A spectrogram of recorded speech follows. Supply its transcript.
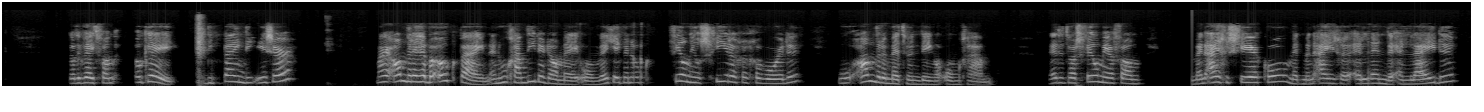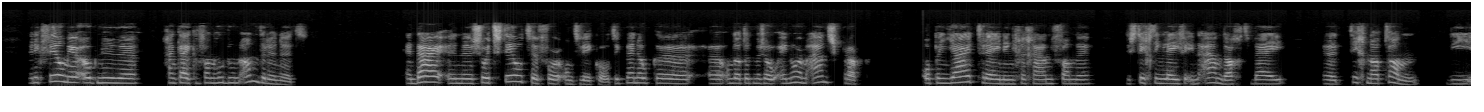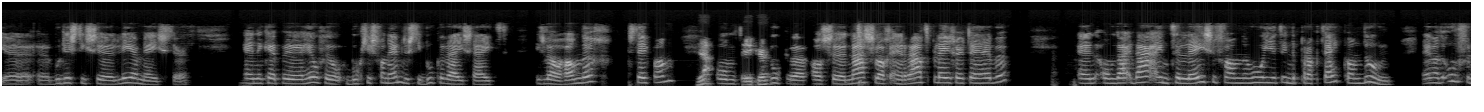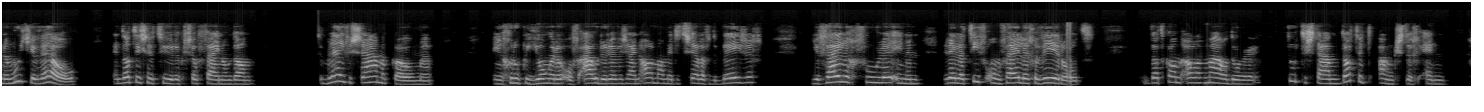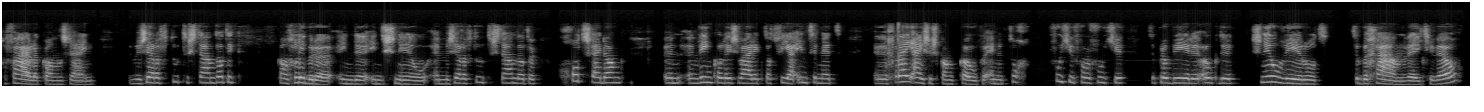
dat ik weet van, oké, die pijn die is er. Maar anderen hebben ook pijn. En hoe gaan die er dan mee om? Weet je, ik ben ook veel nieuwsgieriger geworden hoe anderen met hun dingen omgaan. Het was veel meer van mijn eigen cirkel, met mijn eigen ellende en lijden. Ben ik veel meer ook nu uh, gaan kijken van hoe doen anderen het. En daar een uh, soort stilte voor ontwikkeld. Ik ben ook, uh, omdat het me zo enorm aansprak, op een jaartraining gegaan van de, de Stichting Leven in Aandacht bij Thich Nhat Hanh, die boeddhistische leermeester. En ik heb uh, heel veel boekjes van hem, dus die boekenwijsheid is wel handig, Stefan. Ja, om zeker. boeken als uh, naslag en raadpleger te hebben. En om daar, daarin te lezen van hoe je het in de praktijk kan doen. want oefenen moet je wel. En dat is natuurlijk zo fijn om dan te blijven samenkomen in groepen jongeren of ouderen. We zijn allemaal met hetzelfde bezig. Je veilig voelen in een relatief onveilige wereld. Dat kan allemaal door toe te staan dat het angstig en gevaarlijk kan zijn. Mezelf toe te staan dat ik kan glibberen in de, in de sneeuw. En mezelf toe te staan dat er, godzijdank, een, een winkel is waar ik dat via internet uh, glijijzers kan kopen. En het toch voetje voor voetje te proberen ook de sneeuwwereld te begaan, weet je wel.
